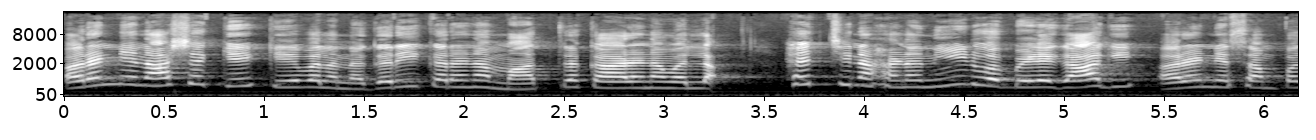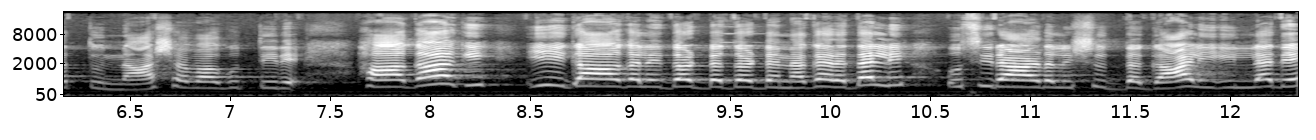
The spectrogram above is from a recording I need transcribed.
ಅರಣ್ಯ ನಾಶಕ್ಕೆ ಕೇವಲ ನಗರೀಕರಣ ಮಾತ್ರ ಕಾರಣವಲ್ಲ ಹೆಚ್ಚಿನ ಹಣ ನೀಡುವ ಬೆಳೆಗಾಗಿ ಅರಣ್ಯ ಸಂಪತ್ತು ನಾಶವಾಗುತ್ತಿದೆ. ಹಾಗಾಗಿ ಈಗಾಗಲೇ ದೊಡ್ಡ ದೊಡ್ಡ ನಗರದಲ್ಲಿ ಉಸಿರಾಡಲು ಶುದ್ಧ ಗಾಳಿ ಇಲ್ಲದೆ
